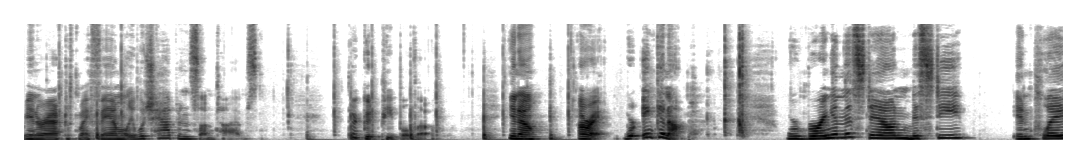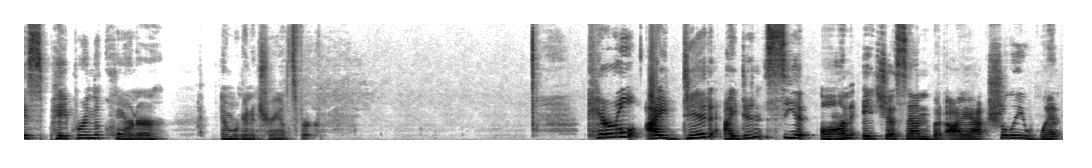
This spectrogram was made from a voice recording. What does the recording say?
interact with my family, which happens sometimes. They're good people though. You know, all right, we're inking up. We're bringing this down, MISTI in place, paper in the corner, and we're going to transfer. Carol, I did. I didn't see it on HSN, but I actually went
